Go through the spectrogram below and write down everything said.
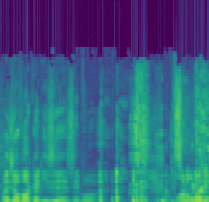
Vas-y, on va organiser, c'est bon. Ils Prends le relais.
